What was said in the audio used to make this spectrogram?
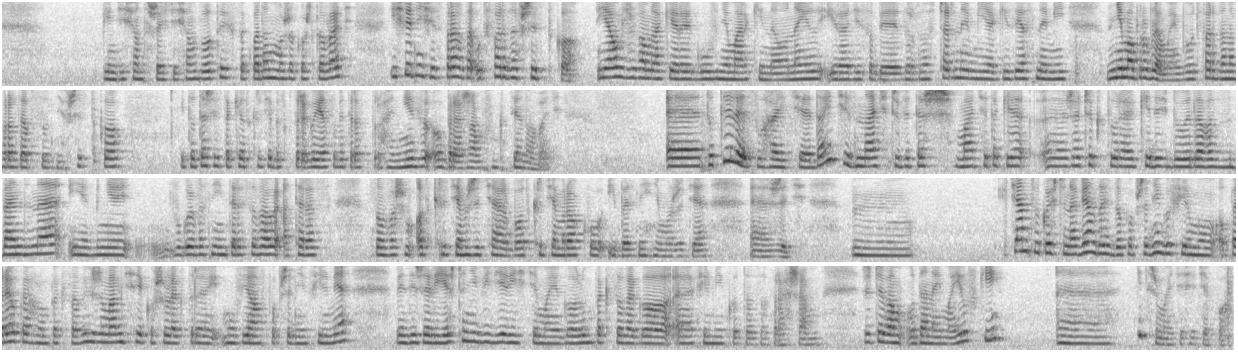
50-60 zł, zakładam, może kosztować. I świetnie się sprawdza, utwardza wszystko. Ja używam lakiery głównie marki Neonail i radzi sobie zarówno z czarnymi, jak i z jasnymi. Nie ma problemu, jakby utwardza naprawdę absolutnie wszystko. I to też jest takie odkrycie, bez którego ja sobie teraz trochę nie wyobrażam funkcjonować. E, to tyle, słuchajcie. Dajcie znać, czy Wy też macie takie e, rzeczy, które kiedyś były dla Was zbędne i jakby nie, w ogóle Was nie interesowały, a teraz są Waszym odkryciem życia albo odkryciem roku i bez nich nie możecie e, żyć. Mm. Chciałam tylko jeszcze nawiązać do poprzedniego filmu o perełkach lumpeksowych, że mam dzisiaj koszulę, o której mówiłam w poprzednim filmie, więc jeżeli jeszcze nie widzieliście mojego lumpeksowego filmiku, to zapraszam. Życzę Wam udanej majówki i trzymajcie się ciepło.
